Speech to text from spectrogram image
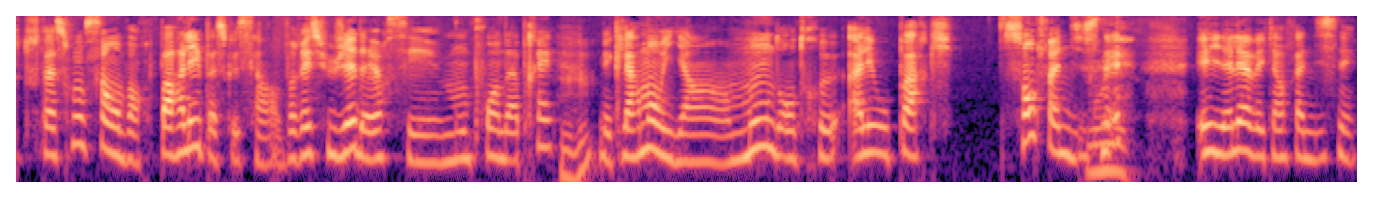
toute façon, ça, on va en reparler parce que c'est un vrai sujet. D'ailleurs, c'est mon point d'après. Mhm. Mais clairement, il y a un monde entre aller au parc sans fan Disney Oui. et y aller avec un fan Disney.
